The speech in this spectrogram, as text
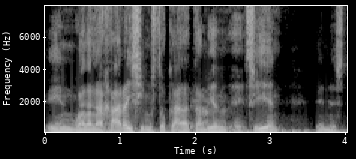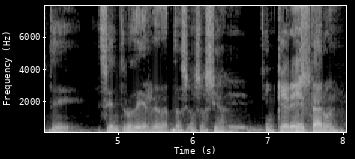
en Guadalajara hicimos tocada también, eh, sí, en, en, este centro de readaptación social. En Querétaro, en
